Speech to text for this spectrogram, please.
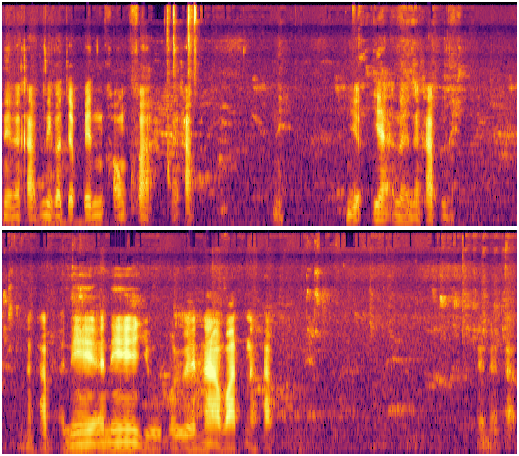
นี่นะครับ นี่ก็จะเป็นของฝากนะครับนี่เยอะแยะเลยนะครับนี่นะครับ อันนี้อันนี้อยู่บริเวณหน้าวัดนะครับนี่นะครับ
